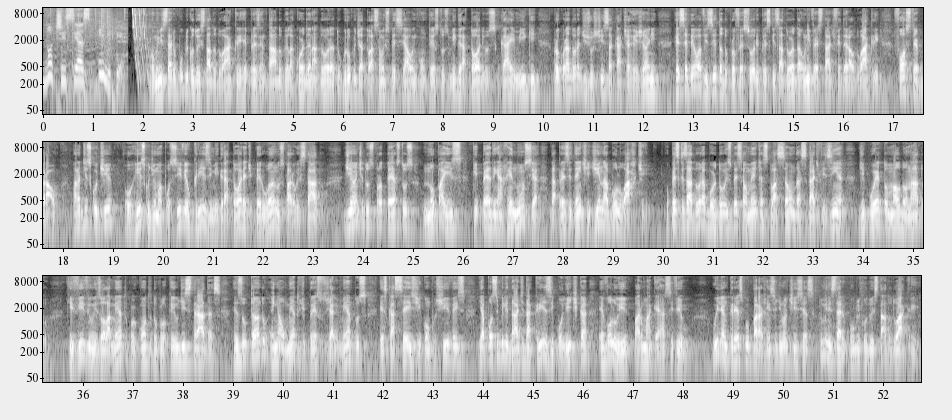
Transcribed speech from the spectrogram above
Notícias MP. O Ministério Público do Estado do Acre, representado pela coordenadora do Grupo de Atuação Especial em Contextos Migratórios, GAEMIG, Procuradora de Justiça Kátia Rejane, recebeu a visita do professor e pesquisador da Universidade Federal do Acre, Foster Brau, para discutir o risco de uma possível crise migratória de peruanos para o Estado, diante dos protestos no país que pedem a renúncia da presidente Dina Boluarte. O pesquisador abordou especialmente a situação da cidade vizinha de Puerto Maldonado, que vive um isolamento por conta do bloqueio de estradas, resultando em aumento de preços de alimentos, escassez de combustíveis e a possibilidade da crise política evoluir para uma guerra civil. William Crespo, para a Agência de Notícias do Ministério Público do Estado do Acre.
